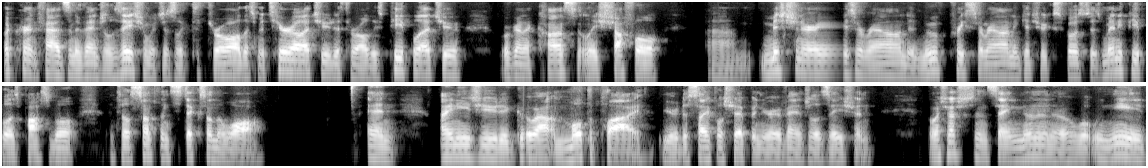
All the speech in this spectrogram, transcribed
but current fads in evangelization, which is like to throw all this material at you, to throw all these people at you. We're going to constantly shuffle um, missionaries around and move priests around and get you exposed to as many people as possible until something sticks on the wall. And I need you to go out and multiply your discipleship and your evangelization. And what saying, no, no, no. What we need,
